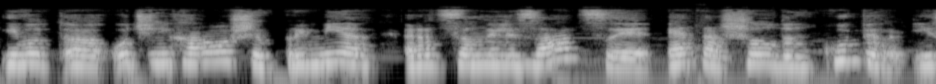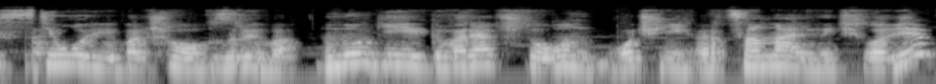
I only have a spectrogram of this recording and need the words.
И вот э, очень хороший пример рационализации — это Шелдон Купер из теории Большого Взрыва. Многие говорят, что он очень рациональный человек,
